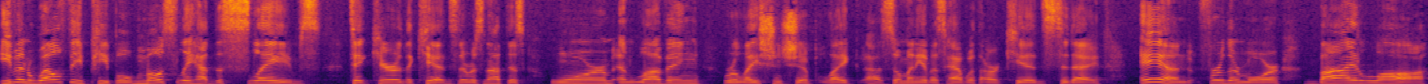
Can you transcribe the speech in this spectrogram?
Even wealthy people mostly had the slaves take care of the kids. There was not this warm and loving relationship like uh, so many of us have with our kids today. And furthermore, by law,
